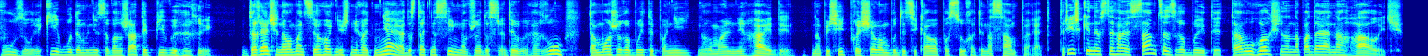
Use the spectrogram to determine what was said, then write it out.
вузол, який буде мені заважати півгри. До речі, на момент сьогоднішнього дня я достатньо сильно вже дослідив гру та можу робити по ній нормальні гайди. Напишіть, про що вам буде цікаво послухати насамперед. Трішки не встигаю сам це зробити, та Угорщина нападає на Галич.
